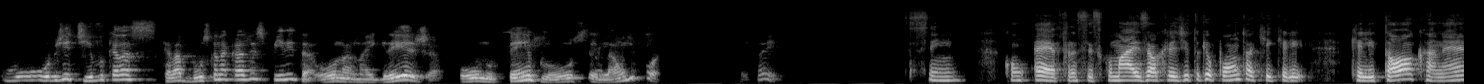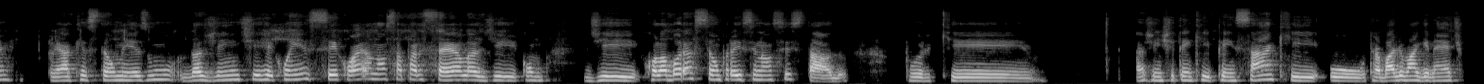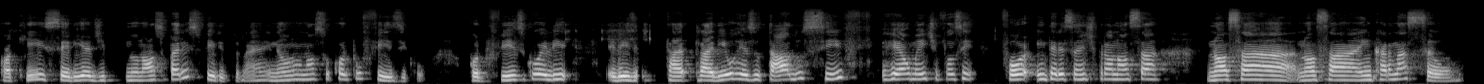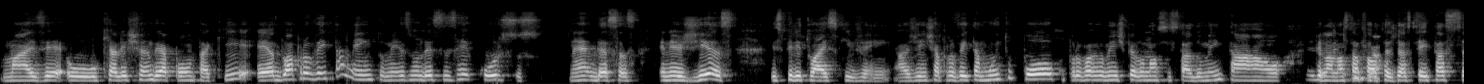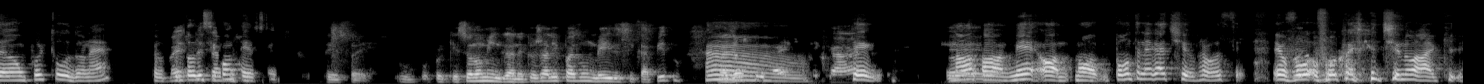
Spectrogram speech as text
o objetivo que ela, que ela busca na casa espírita, ou na, na igreja, ou no templo, ou sei lá onde for. É isso aí. Sim. É, Francisco, mas eu acredito que o ponto aqui que ele, que ele toca, né, é a questão mesmo da gente reconhecer qual é a nossa parcela de, de colaboração para esse nosso estado, porque a gente tem que pensar que o trabalho magnético aqui seria de, no nosso perispírito, né, e não no nosso corpo físico. O corpo físico, ele, ele tra traria o resultado se realmente fosse for interessante para nossa, nossa, nossa encarnação, mas é, o que Alexandre aponta aqui é do aproveitamento mesmo desses recursos, né, dessas energias espirituais que vêm. A gente aproveita muito pouco, provavelmente pelo nosso estado mental, Ele pela nossa explicar. falta de aceitação, por tudo, né? Por, por todo esse contexto. Isso aí. Porque, se eu não me engano, é que eu já li faz um mês esse capítulo, mas eu acho que vai ah, explicar. Que... É... No, ó, me, ó, ó, ponto negativo para você. Eu vou, vou continuar aqui.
